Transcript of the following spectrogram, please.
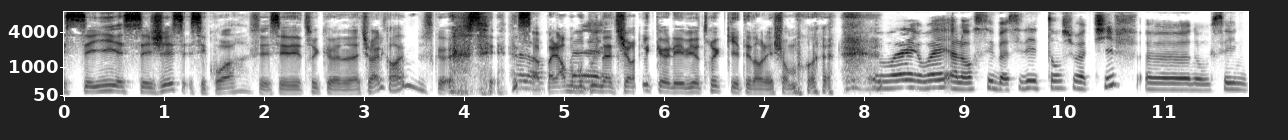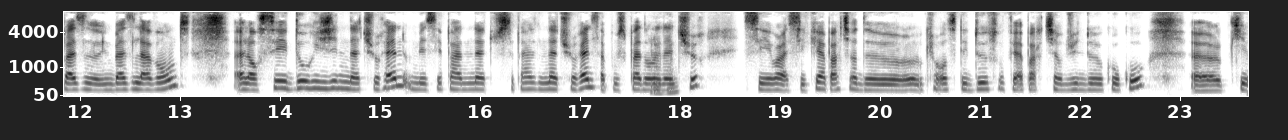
SCI, SCG, c'est quoi? C'est des trucs euh, naturels quand même? Parce que ça a pas l'air beaucoup plus naturel que les vieux trucs qui étaient dans les chambres. ouais, ouais. Alors c'est bah, c'est des tensioactifs, euh, donc c'est une base une base lavante. Alors c'est d'origine naturelle, mais c'est pas c'est pas naturel, ça pousse pas dans la mmh nature. C'est voilà, c'est fait à partir de, en l'occurrence les deux sont faits à partir d'huile de coco, euh, qui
